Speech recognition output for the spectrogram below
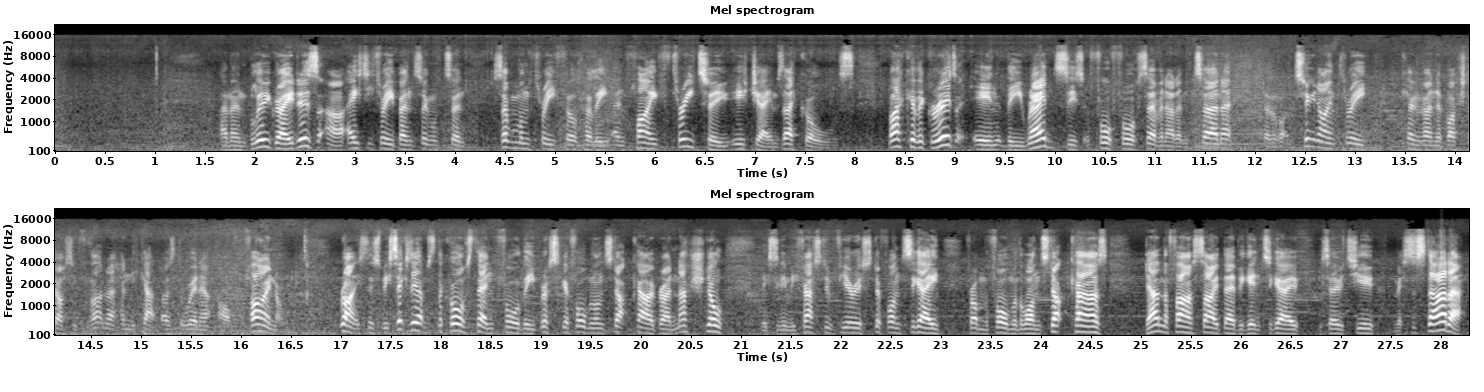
And then blue graders are 83 Ben Singleton, 713 Phil Hulley, and 532 is James Eccles. Back of the grid in the reds is 447 Adam Turner. Then we've got 293 Kevin van der Bosch starting from that no handicap as the winner of the final. Right, so this will be 60 laps of the course then for the BriSCA Formula 1 Stock Car Grand National. This is going to be fast and furious stuff once again from the Formula 1 Stock Cars. Down the far side they begin to go. It's over to you, Mr. Starter.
